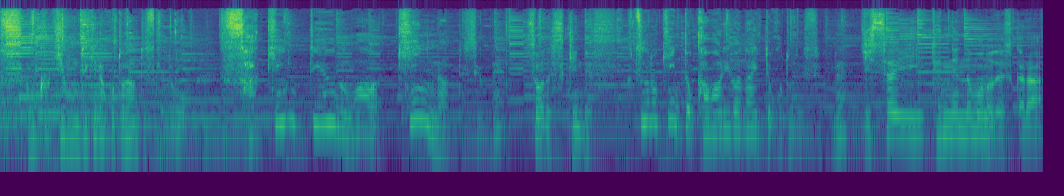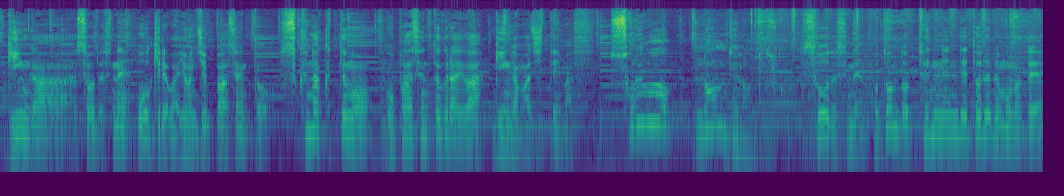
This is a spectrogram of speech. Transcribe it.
すごく基本的なことなんですけど砂金っていうのは金なんですよね。そうです金です。通の金と変わりはないってことですよね。実際天然のものですから銀がそうですね。多ければ40%少なくても5%ぐらいは銀が混じっています。それはなんでなんですか？そうですね。ほとんど天然で取れるもので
